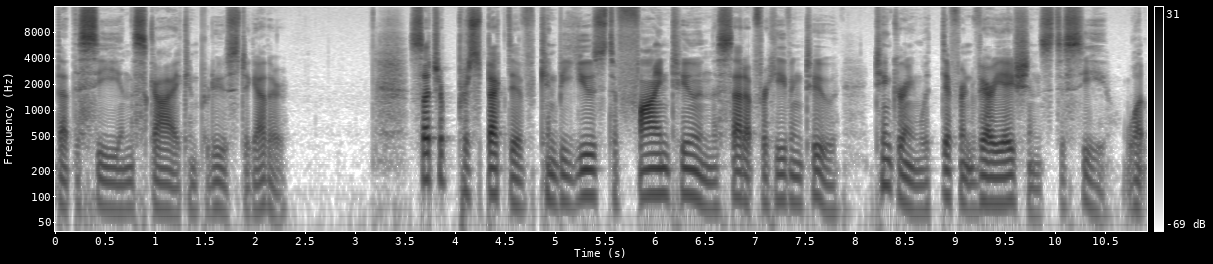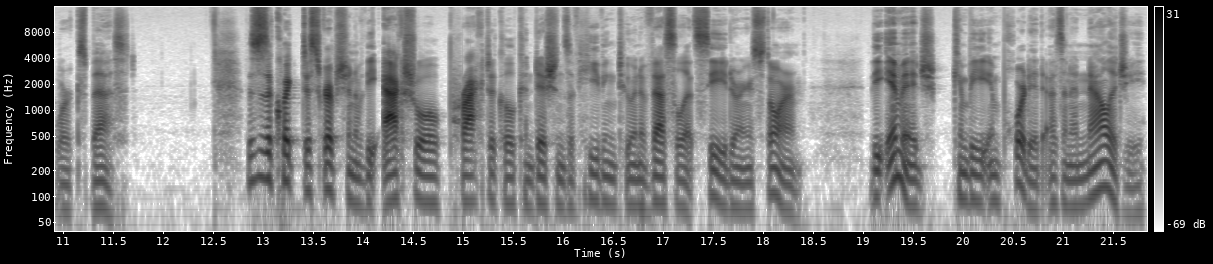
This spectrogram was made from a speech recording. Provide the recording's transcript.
that the sea and the sky can produce together. Such a perspective can be used to fine tune the setup for heaving to, tinkering with different variations to see what works best. This is a quick description of the actual practical conditions of heaving to in a vessel at sea during a storm. The image can be imported as an analogy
